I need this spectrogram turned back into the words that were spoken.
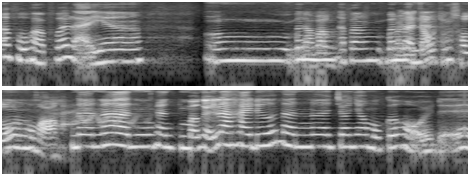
nó phù hợp với lại ờ, ừm, bên Dạ vâng. à, vâng, bên mình cháu trúng số đúng không ạ? Nên á, mợ nghĩ là hai đứa nên ờ, cho nhau một cơ hội để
